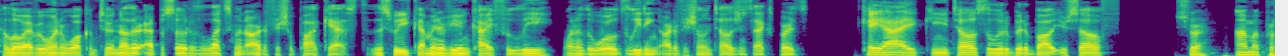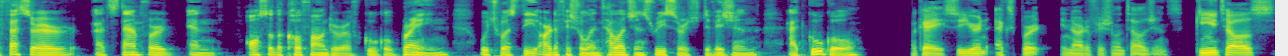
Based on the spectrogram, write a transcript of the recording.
Hello, everyone, and welcome to another episode of the Lexman Artificial Podcast. This week, I'm interviewing Kai Fu Lee, one of the world's leading artificial intelligence experts. Kai, can you tell us a little bit about yourself? Sure. I'm a professor at Stanford and also the co-founder of Google Brain, which was the artificial intelligence research division at Google. Okay, so you're an expert in artificial intelligence. Can you tell us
